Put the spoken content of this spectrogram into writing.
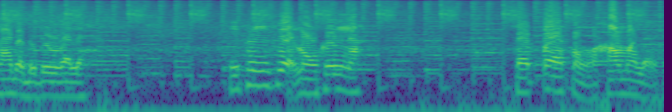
น่าเดี๋ยวไปดูกันเลย นี่เพิ่งเสียโมงครึ่งนะเซิร์ฟเปิดผมก็เข้ามาเลย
